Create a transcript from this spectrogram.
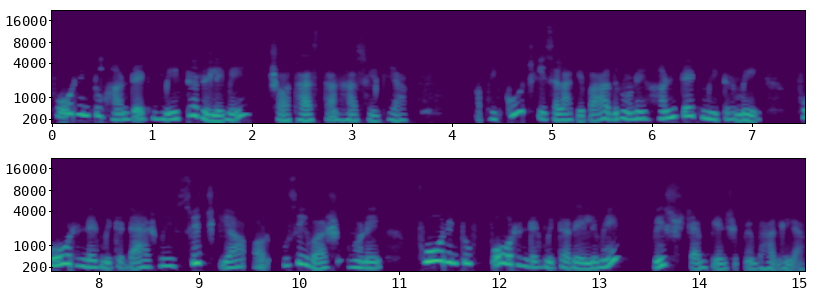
four into hundred metre relay में चौथा स्थान हासिल किया। अपने कोच की सलाह के बाद उन्होंने हंड्रेड मीटर में फोर हंड्रेड मीटर डैश में स्विच किया और उसी वर्ष उन्होंने four into four metre relay में विश्व चैंपियनशिप में भाग लिया।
